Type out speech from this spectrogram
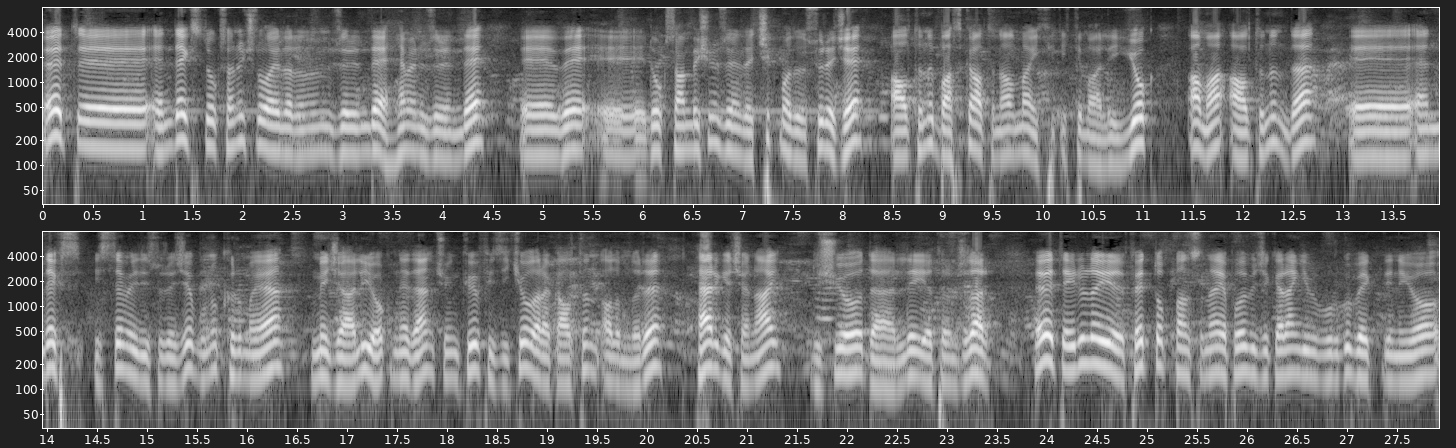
Evet e, endeks 93 dolaylarının üzerinde hemen üzerinde e, ve e, 95'in üzerinde çıkmadığı sürece altını baskı altına alma ihtimali yok. Ama altının da e, endeks istemediği sürece bunu kırmaya mecali yok. Neden? Çünkü fiziki olarak altın alımları her geçen ay düşüyor değerli yatırımcılar. Evet Eylül ayı FED toplantısına yapılabilecek herhangi bir vurgu bekleniyor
